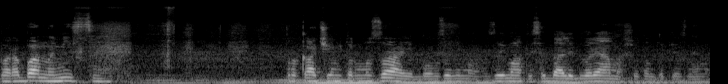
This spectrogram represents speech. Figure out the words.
барабан на місце. Прокачуємо тормоза і будемо займатися далі дверями, що там таке з ними.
